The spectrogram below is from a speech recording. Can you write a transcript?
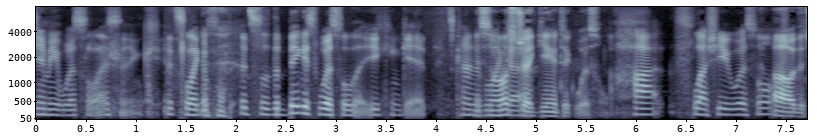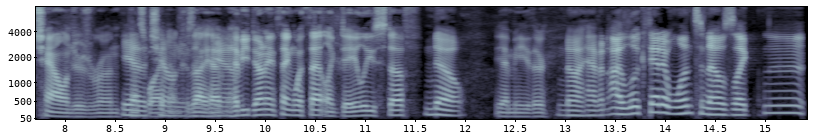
Jimmy whistle? I think it's like a, it's the biggest whistle that you can get. It's kind it's of the most gigantic whistle. hot, fleshy whistle. Oh, the Challenger's rune. Yeah, That's why I don't because I have. yeah. Have you done anything with that, like daily stuff? no, Yeah, me either. no, I haven't. I looked at it once and I was like, eh,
